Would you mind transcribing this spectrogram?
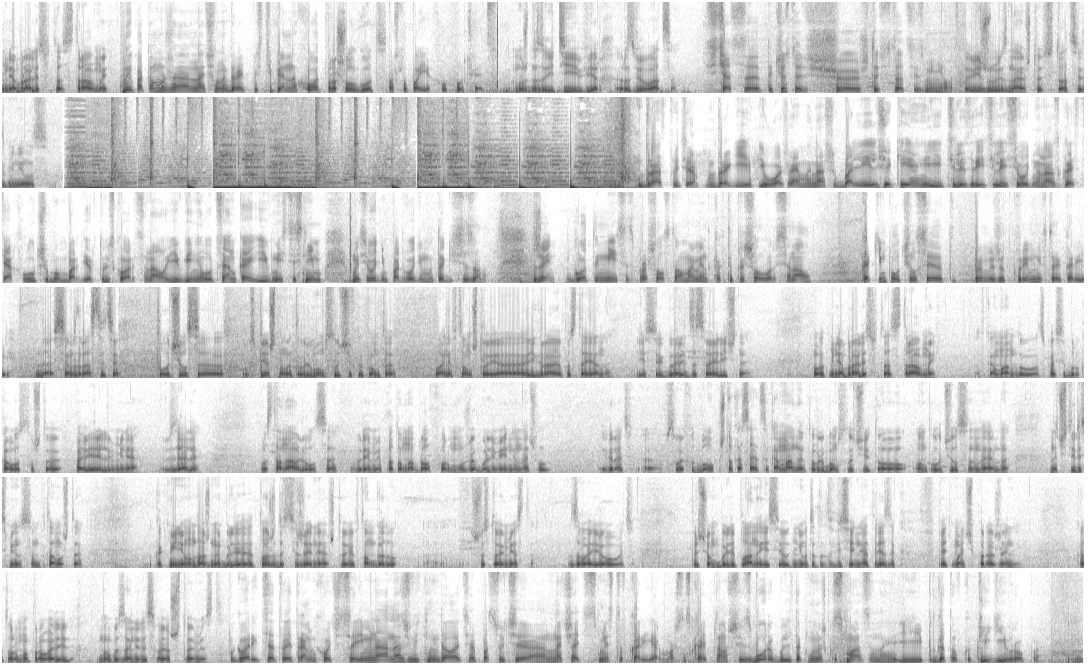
Меня брали сюда с травмой. Ну и потом уже начал набирать постепенно ход. Прошел год, Пошло-поехал, получается. нужно зайти вверх, развиваться. Сейчас э, ты чувствуешь, э, что ситуация изменилась? Вижу и знаю, что ситуация изменилась. Здравствуйте, дорогие и уважаемые наши болельщики и телезрители. Сегодня у нас в гостях лучший бомбардир Тульского арсенала Евгений Луценко. И вместе с ним мы сегодня подводим итоги сезона. Жень, год и месяц прошел с того момента, как ты пришел в арсенал. Каким получился этот промежуток времени в твоей карьере? Да, всем здравствуйте. Получился успешным, это в любом случае в каком-то плане в том, что я играю постоянно, если говорить за свое личное. Вот, меня брали сюда с травмой в команду. Вот, спасибо руководству, что поверили в меня, взяли. Восстанавливался время, потом набрал форму, уже более-менее начал играть э, в свой футбол. Что касается команды, то в любом случае, то он получился, наверное, на 4 с минусом, потому что как минимум должны были тоже достижения, что и в том году э, шестое место завоевывать. Причем были планы, если не вот этот весенний отрезок в 5 матчей поражений, который мы провалили, мы бы заняли свое шестое место. Поговорить о твоей травме хочется. Именно она же ведь не дала тебе, по сути, начать с места в карьер, можно сказать. Потому что и сборы были так немножко смазаны, и подготовка к Лиге Европы.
